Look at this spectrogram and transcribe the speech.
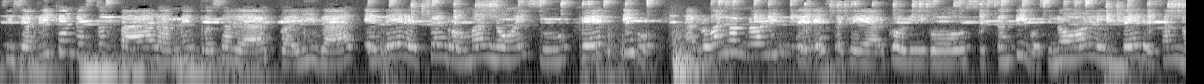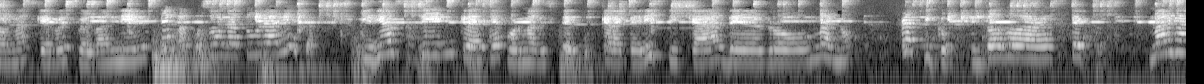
Si se aplican estos parámetros a la actualidad, el derecho en Roma no es subjetivo. Al romano no le interesa crear códigos sustantivos, sino le interesan normas que resuelvan el tema por su naturaleza. Idiosincrasia, forma de ser característica del romano, práctico en todo aspecto. Marga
